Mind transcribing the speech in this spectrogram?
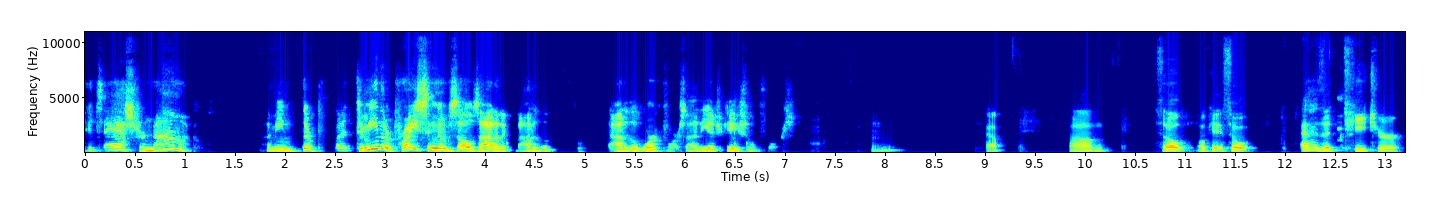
it's astronomical. I mean, they're to me they're pricing themselves out of the out of the out of the workforce, out of the educational force. Yeah. Um, so okay, so as a teacher,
